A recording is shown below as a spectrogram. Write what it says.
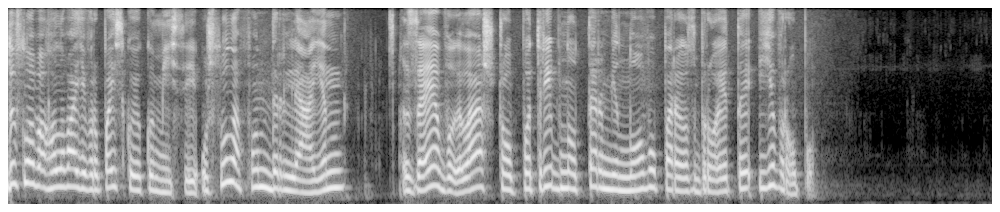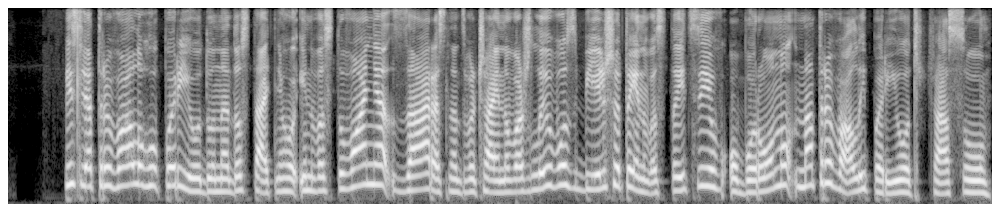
До слова, голова Європейської комісії Урсула фон дер Ляєн заявила, що потрібно терміново переозброїти Європу. Після тривалого періоду недостатнього інвестування зараз надзвичайно важливо збільшити інвестиції в оборону на тривалий період часу.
